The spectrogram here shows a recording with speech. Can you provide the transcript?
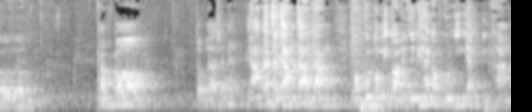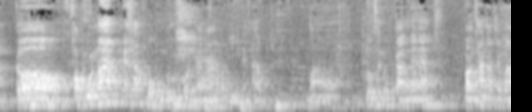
ัลโหลฮัลโหลครับก็จบแล้วใช่ไหมยังอาจจะยังจ้ะยังขอบคุณตรงนี้ก่อนเดี๋ยวจะมีให้ขอบคุณยิ่งใหญ่อีกหนึ่งครั้ง ก็ขอบคุณมากนะครับ ผมทุกคนนะฮะวันนี้นะครับ มาร่วมสนุกกันนะฮะบางท่านอาจจะมา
